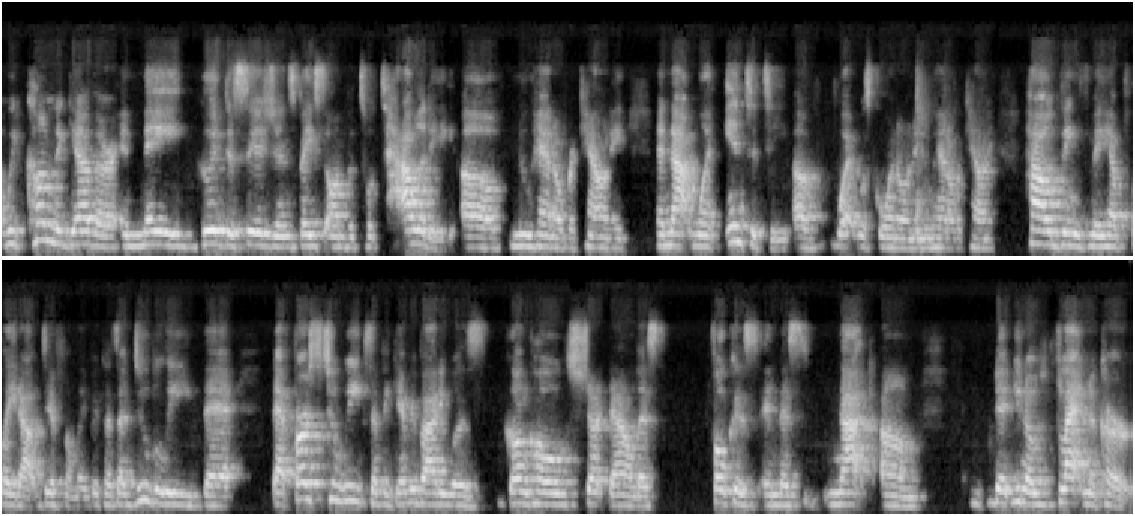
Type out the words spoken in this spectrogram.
and we'd come together and made good decisions based on the totality of New Hanover County and not one entity of what was going on in New Hanover County. How things may have played out differently, because I do believe that that first two weeks, I think everybody was gung ho, shut down. Let's focus and let's not, um, that you know, flatten the curve.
